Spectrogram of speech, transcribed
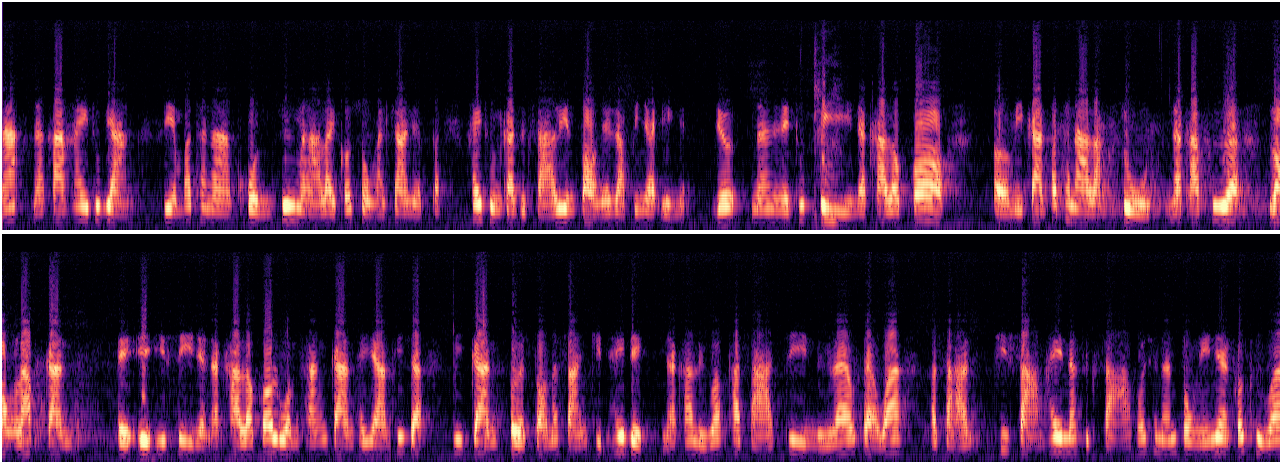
ณะนะคะ ให้ทุกอย่างเตรียมพัฒนาคน ซึ่งมหาลัยก็ส่งอาจารย์เนี่ยให้ทุนการศึกษาเรียนต่อในระดับปริญญาเอกเนี่ยเยอะนะในทุกปีนะคะ แล้วก็มีการพัฒนาหลักสูตรนะคะ เพื่อรองรับ การ AEC เนี่ยนะคะแล้วก็รวมทั้งการพยายามที่จะมีการเปิดสอนภาษาอังกฤษให้เด็กนะคะ หรือว่าภาษาจีนหรือแล้วแต่ว่าภาษาที่สามให้นักศึกษา เพราะฉะนั้นตรงนี้เนี่ยก็คือว่า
